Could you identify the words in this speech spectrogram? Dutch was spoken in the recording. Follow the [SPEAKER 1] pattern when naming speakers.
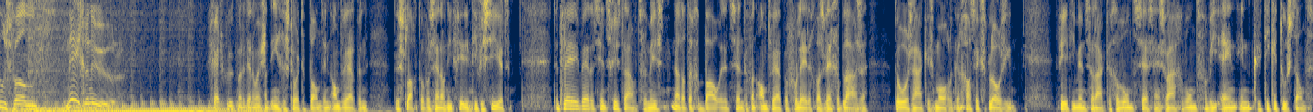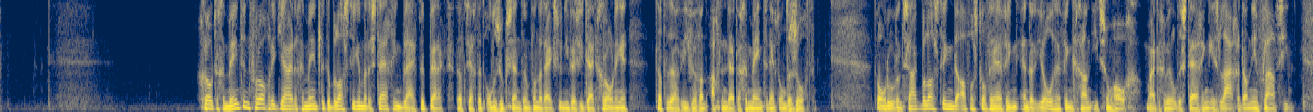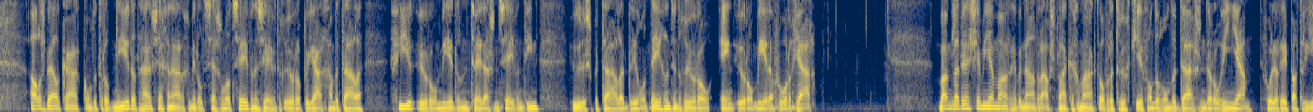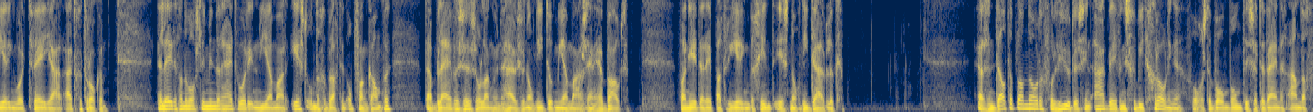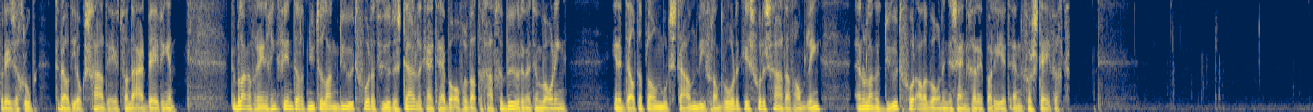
[SPEAKER 1] Nieuws van 9 uur.
[SPEAKER 2] Gert Kluk met het NOS het ingestorte pand in Antwerpen. De slachtoffers zijn nog niet geïdentificeerd. De twee werden sinds gisteravond vermist nadat een gebouw in het centrum van Antwerpen volledig was weggeblazen. De oorzaak is mogelijk een gasexplosie. Veertien mensen raakten gewond, zes zijn zwaar gewond, van wie één in kritieke toestand. Grote gemeenten verhogen dit jaar de gemeentelijke belastingen, maar de stijging blijft beperkt. Dat zegt het onderzoekscentrum van de Rijksuniversiteit Groningen, dat de tarieven van 38 gemeenten heeft onderzocht. De onroerend zaakbelasting, de afvalstoffenheffing en de rioolheffing gaan iets omhoog. Maar de gewilde stijging is lager dan inflatie. Alles bij elkaar komt het erop neer dat huiseigenaren gemiddeld 677 euro per jaar gaan betalen. 4 euro meer dan in 2017. Huurders betalen 329 euro, 1 euro meer dan vorig jaar. Bangladesh en Myanmar hebben nadere afspraken gemaakt over de terugkeer van de honderdduizenden Rohingya. Voor de repatriëring wordt twee jaar uitgetrokken. De leden van de moslimminderheid worden in Myanmar eerst ondergebracht in opvangkampen. Daar blijven ze zolang hun huizen nog niet door Myanmar zijn herbouwd. Wanneer de repatriëring begint is nog niet duidelijk. Er is een deltaplan nodig voor huurders in aardbevingsgebied Groningen. Volgens de Woonbond is er te weinig aandacht voor deze groep, terwijl die ook schade heeft van de aardbevingen. De Belangenvereniging vindt dat het nu te lang duurt voordat huurders duidelijkheid hebben over wat er gaat gebeuren met hun woning. In het deltaplan moet staan wie verantwoordelijk is voor de schadeafhandeling en hoe lang het duurt voor alle woningen zijn gerepareerd en verstevigd.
